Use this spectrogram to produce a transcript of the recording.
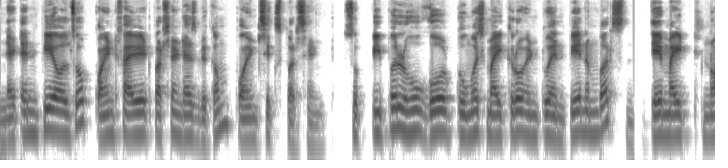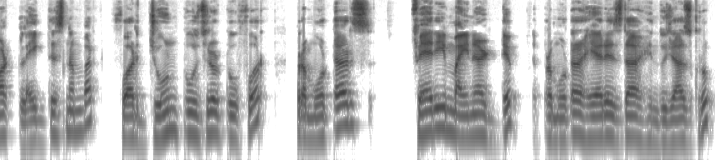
Net NPA also 0.58% has become 0.6%. So people who go too much micro into NPA numbers, they might not like this number. For June 2024, promoters very minor dip. The promoter here is the Hindujas group.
